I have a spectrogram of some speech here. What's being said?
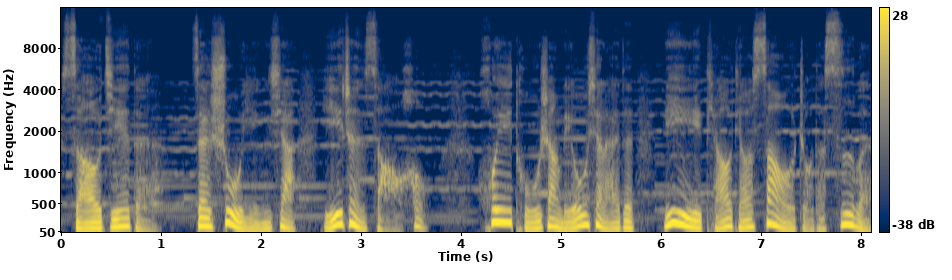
扫街的在树影下一阵扫后，灰土上留下来的一条条扫帚的丝纹，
